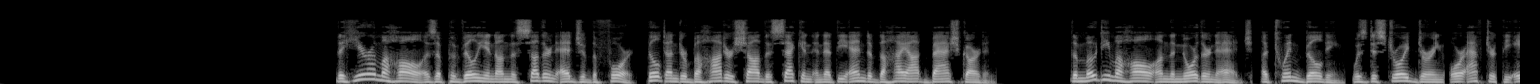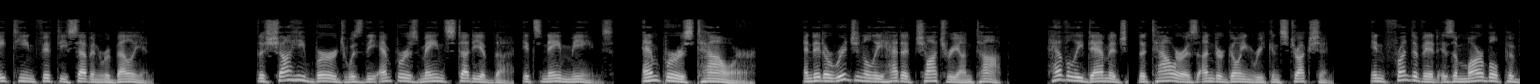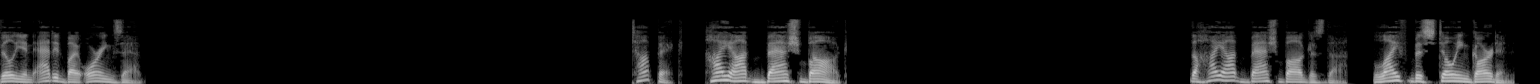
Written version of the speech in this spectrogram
The Hira Mahal is a pavilion on the southern edge of the fort, built under Bahadur Shah II and at the end of the Hayat Bakhsh garden. The Moti Mahal on the northern edge, a twin building, was destroyed during or after the 1857 rebellion. The Shahi Burj was the emperor's main study of the, its name means, "'Emperor's Tower' And it originally had a chhatri on top. Heavily damaged, the tower is undergoing reconstruction. In front of it is a marble pavilion added by Aurangzeb. Hayat Bakhsh The Hayat Bakhsh Bagh is the life-bestowing garden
